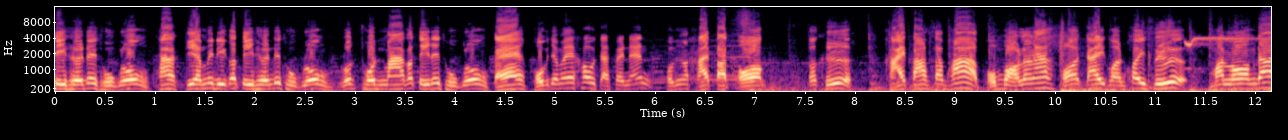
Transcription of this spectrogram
ตีเทินได้ถูกลง ถ้าเกียร์ไม่ดีก็ตีเทินได้ถูกลง รถชนมาก็ตีได้ถูกลง แต่ผมจะไม่เข้าจัดไฟแนนซ์ผมจะมาขายตัดออก ก็คือขายตามสภาพ ผมบอกแล้วนะ พอใจก่อนค่อยซื้อ มาลองได้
